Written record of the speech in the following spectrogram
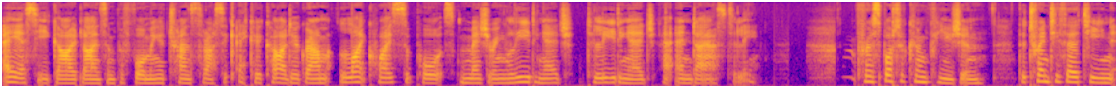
ASE guidelines on performing a transthoracic echocardiogram likewise supports measuring leading edge to leading edge at end diastole. For a spot of confusion, the 2013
